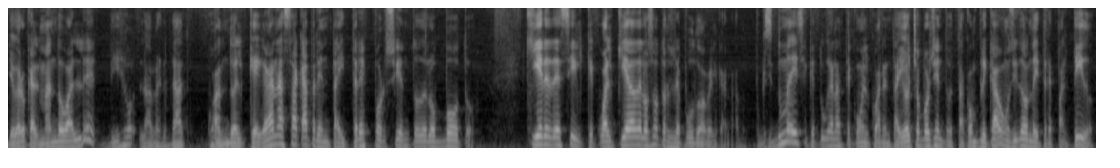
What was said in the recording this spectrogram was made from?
yo creo que Armando Valdés dijo la verdad. Cuando el que gana saca 33% de los votos, quiere decir que cualquiera de los otros le pudo haber ganado. Porque si tú me dices que tú ganaste con el 48%, está complicado en un sitio donde hay tres partidos.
